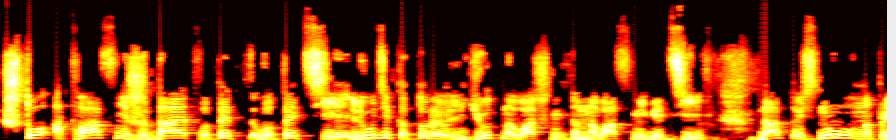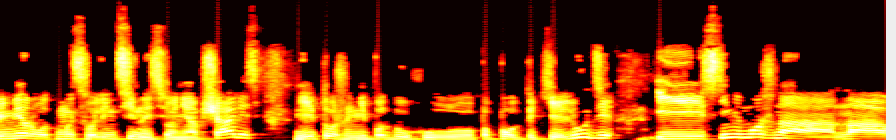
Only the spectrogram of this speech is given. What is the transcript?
что от вас не ожидают вот, эти, вот эти люди, которые льют на, ваш, на вас негатив. Да, то есть, ну, например, вот мы с Валентиной сегодня общались, ей тоже не по духу по поводу такие люди, и с ними можно на,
